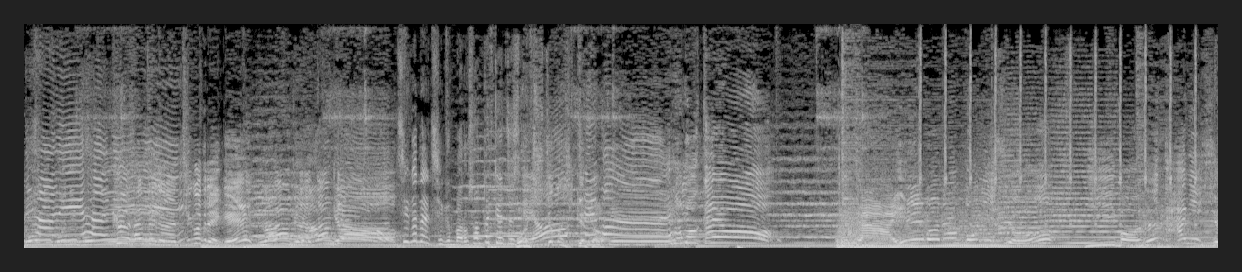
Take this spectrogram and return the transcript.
그 선택은 친구들에게 넘겨 넘겨 친구들 지금 바로 선택해 주세요. 와 진짜 맛있겠다. 먹을까요? 자 1번은 보니쇼 2번은 한이쇼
